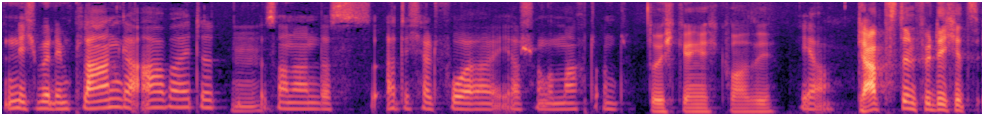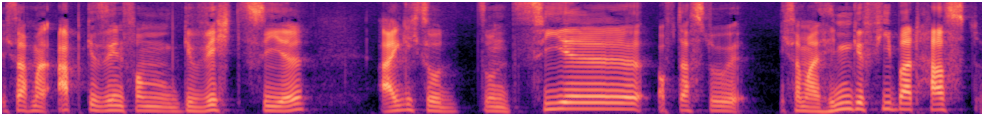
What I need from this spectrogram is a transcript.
nicht über den Plan gearbeitet, mhm. sondern das hatte ich halt vorher ja schon gemacht und durchgängig quasi. Ja. Gab es denn für dich jetzt, ich sag mal, abgesehen vom Gewichtsziel, eigentlich so, so ein Ziel, auf das du, ich sag mal, hingefiebert hast,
